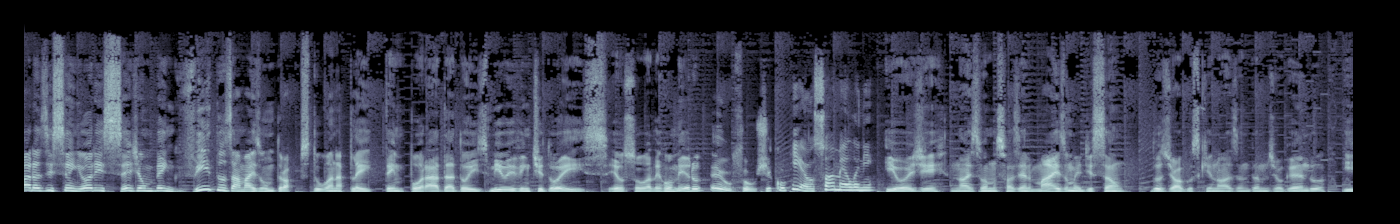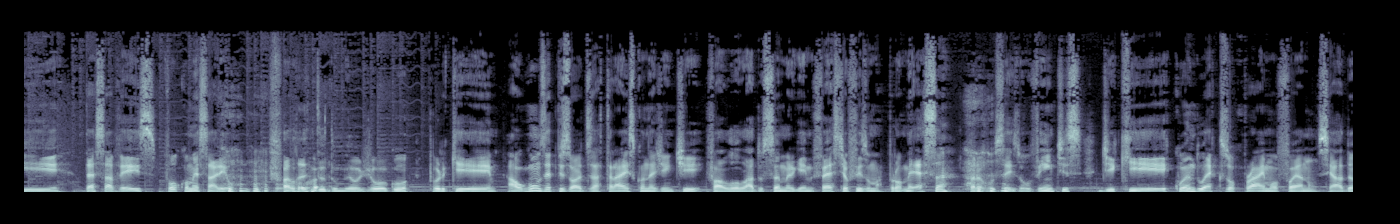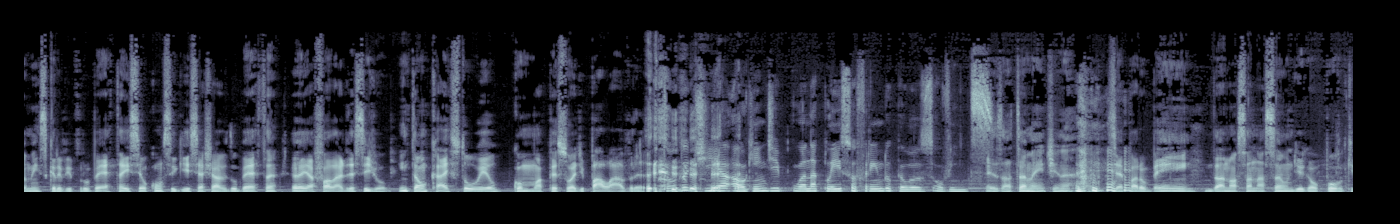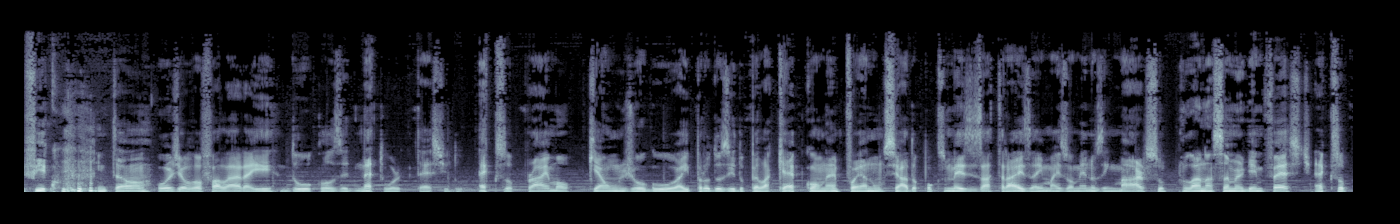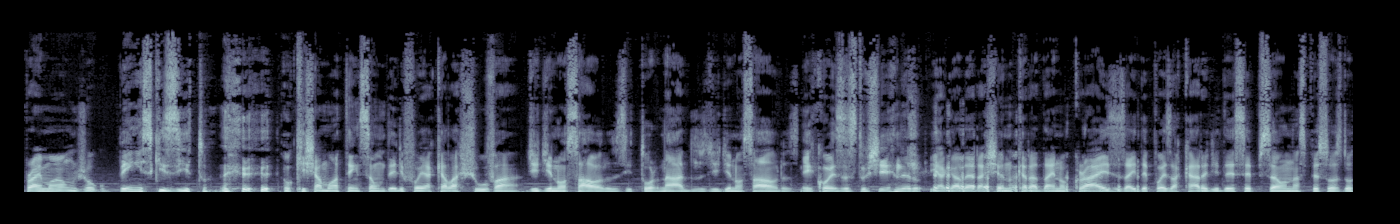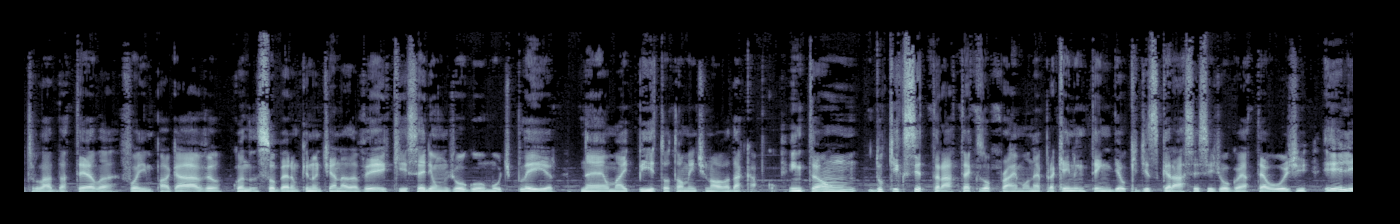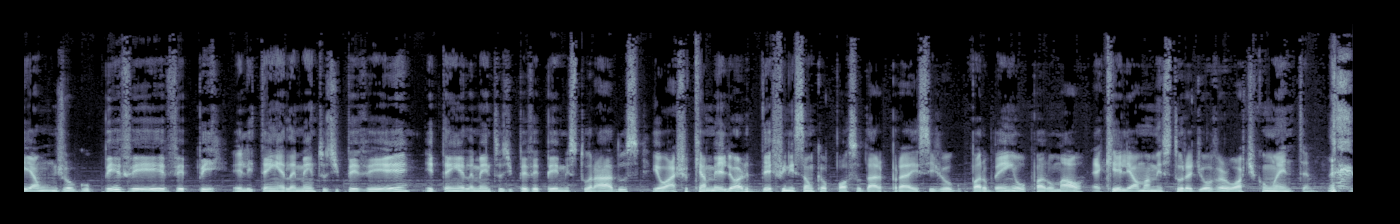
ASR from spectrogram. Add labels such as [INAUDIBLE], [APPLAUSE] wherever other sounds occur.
Senhoras e senhores, sejam bem-vindos a mais um Drops do WannaPlay temporada 2022. Eu sou o Ale Romero. Eu sou o Chico. E eu sou a Melanie. E hoje nós vamos fazer mais uma edição dos jogos que nós andamos jogando e dessa vez vou começar eu [LAUGHS] falando do meu jogo porque alguns episódios atrás, quando a gente falou lá do Summer Game Fest, eu fiz uma promessa para [LAUGHS] vocês ouvintes de que quando o Exoprimal foi anunciado, eu me inscrevi pro beta e se eu conseguisse a chave do beta, eu ia falar desse jogo. Então cá estou eu, como uma pessoa de palavra. Todo [LAUGHS] dia alguém de WannaPlay sofrendo pelos ouvintes. Exatamente, né? [LAUGHS] se é para o bem da nossa nação, diga ao povo que fico. Então, Hoje eu vou falar aí do Closed Network Test do Exoprimal que é um jogo aí produzido pela Capcom, né? Foi anunciado há poucos meses atrás, aí mais ou menos em março, lá na Summer Game Fest. Exoprimal é um jogo bem esquisito. [LAUGHS] o que chamou a atenção dele foi aquela chuva de dinossauros e tornados de dinossauros e coisas do gênero. E a galera achando que era Dino Crisis, aí depois a cara de decepção nas pessoas do outro lado da tela foi impagável quando souberam que não tinha nada a ver, que seria um jogo multiplayer né, uma IP totalmente nova da Capcom. Então, do que, que se trata Exoprimal, né? Para quem não entendeu que desgraça esse jogo é até hoje, ele é um jogo PvE-VP. Ele tem elementos de PvE e tem elementos de PvP misturados. Eu acho que a melhor definição que eu posso dar para esse jogo, para o bem ou para o mal, é que ele é uma mistura de Overwatch com Anthem.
